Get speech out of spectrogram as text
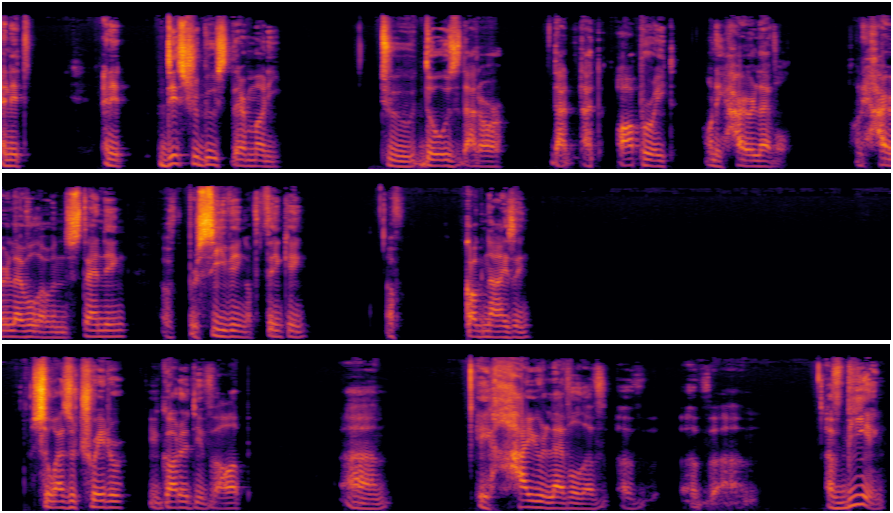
And it, and it distributes their money to those that are that, that operate on a higher level, on a higher level of understanding, of perceiving, of thinking, of cognizing. So as a trader, you got to develop um, a higher level of of of um, of being.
